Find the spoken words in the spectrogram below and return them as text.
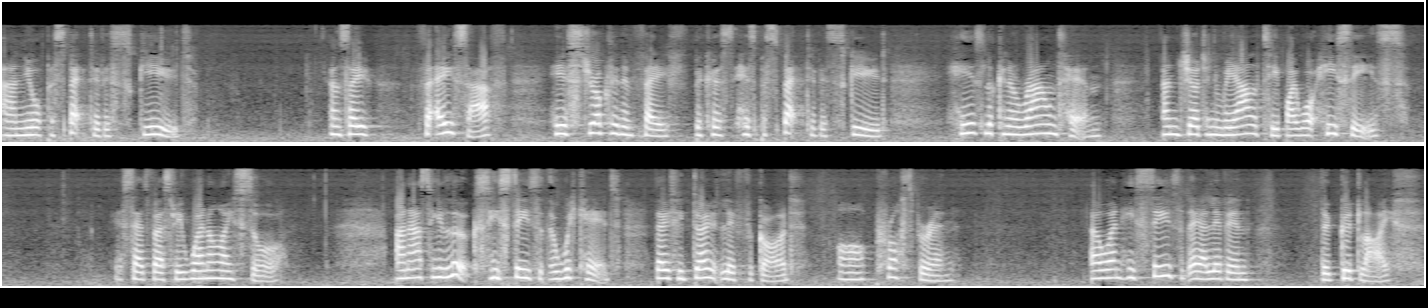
and your perspective is skewed. And so for Asaph, he is struggling in faith because his perspective is skewed. He is looking around him and judging reality by what he sees. It says, verse 3 When I saw. And as he looks, he sees that the wicked, those who don't live for God, are prospering and when he sees that they are living the good life,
